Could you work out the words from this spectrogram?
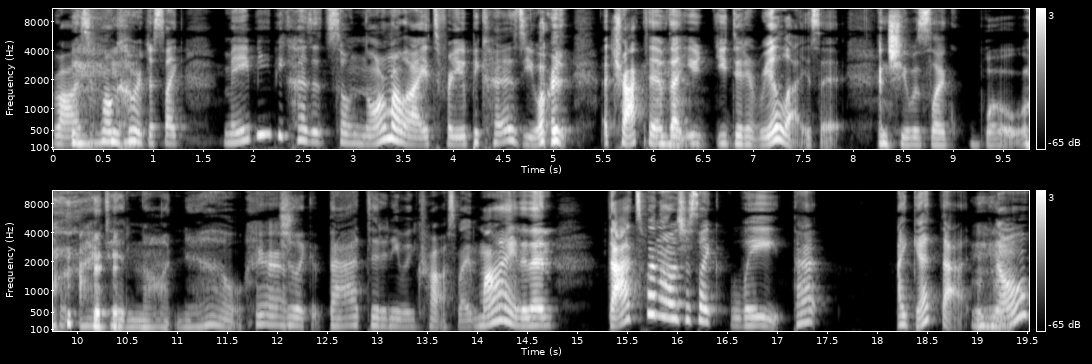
Roz and Mocha were just like, maybe because it's so normalized for you because you are attractive that Mhm. you you didn't realize it. And she was like, "Whoa." I did not know. yeah. She's like, that didn't even cross my mind. And then that's when I was just like, wait, that I get that, Mhm. you know?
